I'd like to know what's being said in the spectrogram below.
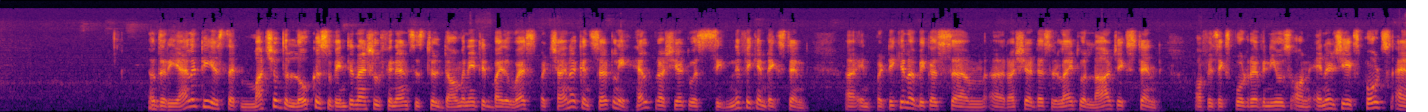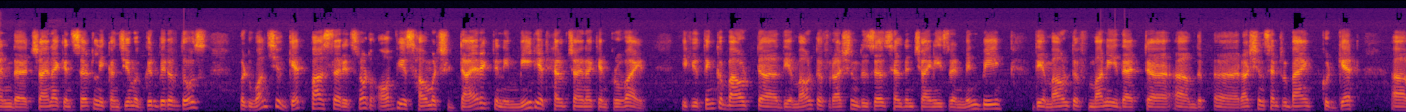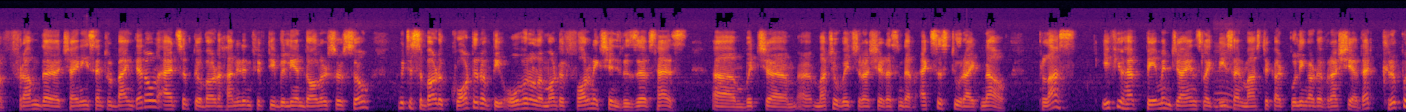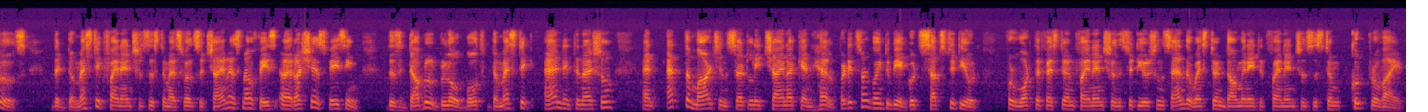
Now, the reality is that much of the locus of international finance is still dominated by the West, but China can certainly help Russia to a significant extent, uh, in particular because um, uh, Russia does rely to a large extent of its export revenues on energy exports, and uh, China can certainly consume a good bit of those. But once you get past that, it's not obvious how much direct and immediate help China can provide. If you think about uh, the amount of Russian reserves held in Chinese renminbi, the amount of money that uh, um, the uh, Russian central bank could get uh, from the Chinese central bank, that all adds up to about 150 billion dollars or so, which is about a quarter of the overall amount of foreign exchange reserves has, um, which um, uh, much of which Russia doesn't have access to right now. Plus, if you have payment giants like mm. Visa and Mastercard pulling out of Russia, that cripples the domestic financial system as well. So China is now face, uh, Russia is facing this double blow, both domestic and international. And at the margin, certainly China can help, but it's not going to be a good substitute for what the Western financial institutions and the Western dominated financial system could provide.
